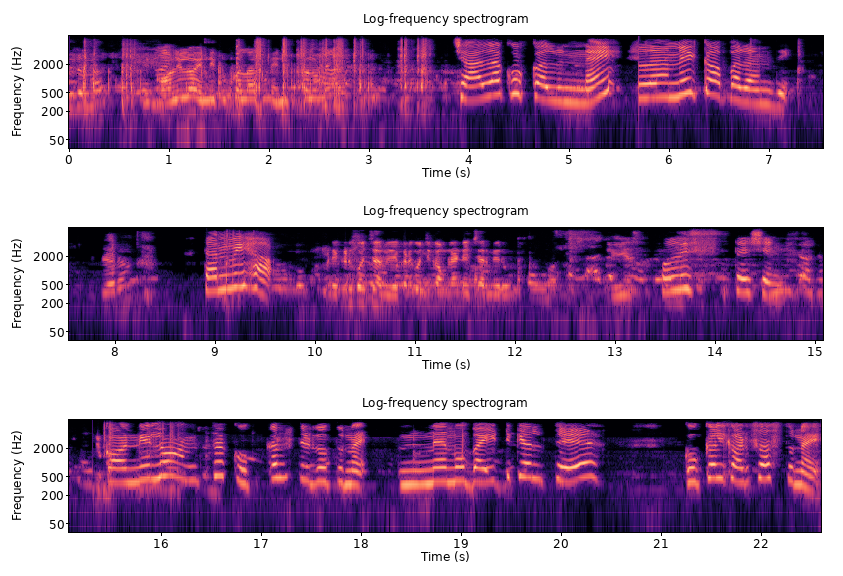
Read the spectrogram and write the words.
మా కాలనీలో ఎన్ని కుక్కలు ఎన్ని కుక్కలు ఉన్నాయి చాలా కుక్కలు ఉన్నాయి అలానే కాపరంది పేరు? తన్విహ. ఎక్కడికి వచ్చారు మీరు? ఎక్కడికి వచ్చి కంప్లైంట్ ఇచ్చారు మీరు? Police station. కాలనీలో అంతా కుక్కలు తిరుగుతున్నాయి. మేము బయటికి వెళ్తే కుక్కలు కడిసేస్తున్నాయి.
